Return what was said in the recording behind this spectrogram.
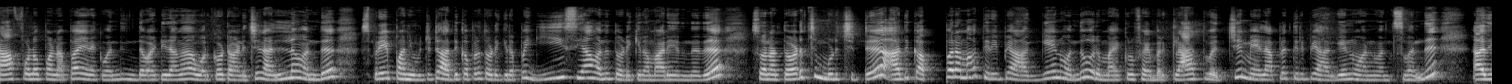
நான் ஃபாலோ பண்ணப்போ எனக்கு வந்து இந்த வாட்டி தாங்க ஒர்க் அவுட் ஆனிச்சு. நல்லா வந்து ஸ்ப்ரே பண்ணி விட்டுட்டு அதுக்கப்புறம் துடைக்கிறப்ப ஈஸியாக வந்து துடைக்கிற மாதிரி இருந்தது. ஸோ நான் தொடச்சி முடிச்சுட்டு அதுக்கப்புறமா திருப்பி அகெயின் வந்து ஒரு மைக்ரோ ஃபைபர் கிளாத் வச்சு மேலாப்பில் திருப்பி அகெயின் ஒன் ஒன்ஸ் வந்து அது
